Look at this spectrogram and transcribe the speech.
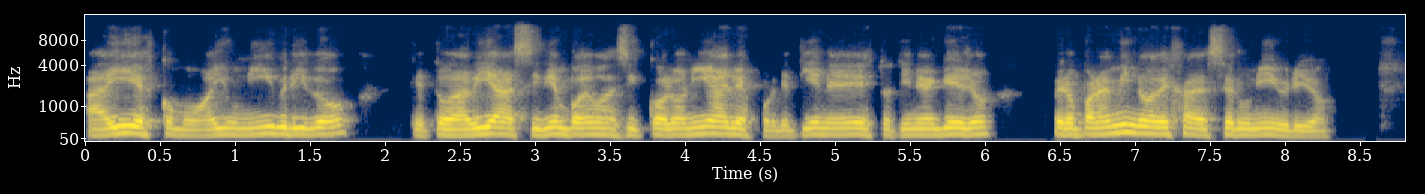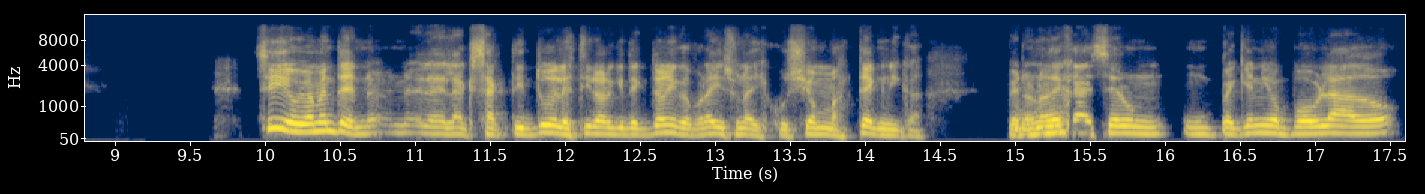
ahí es como hay un híbrido que todavía, si bien podemos decir coloniales, porque tiene esto, tiene aquello, pero para mí no deja de ser un híbrido. Sí, obviamente la exactitud del estilo arquitectónico por ahí es una discusión más técnica, pero no deja de ser un, un, pequeño poblado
